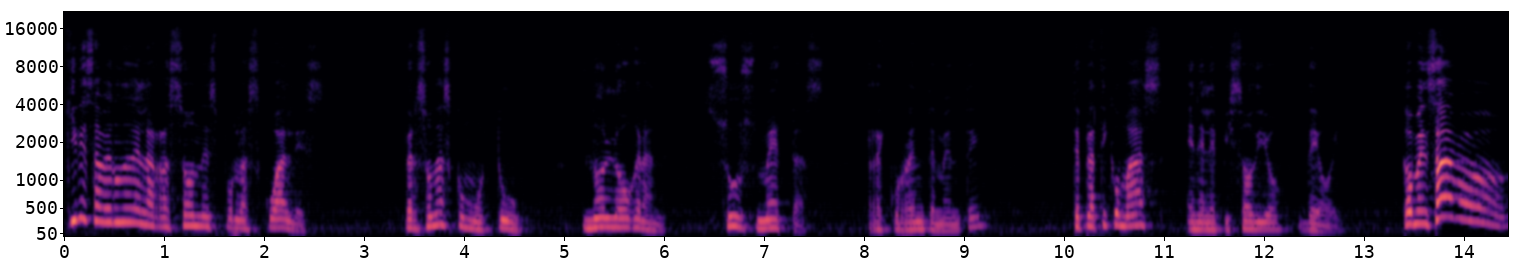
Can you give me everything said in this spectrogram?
¿Quieres saber una de las razones por las cuales personas como tú no logran sus metas recurrentemente? Te platico más en el episodio de hoy. ¡Comenzamos!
